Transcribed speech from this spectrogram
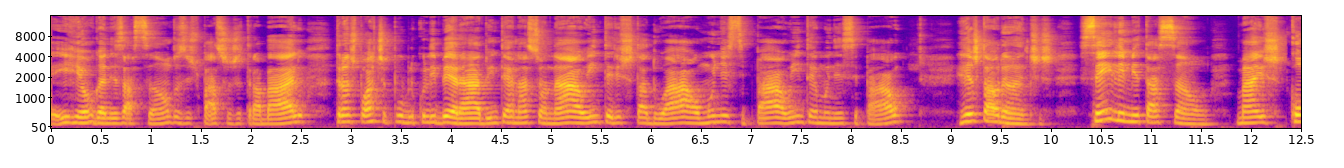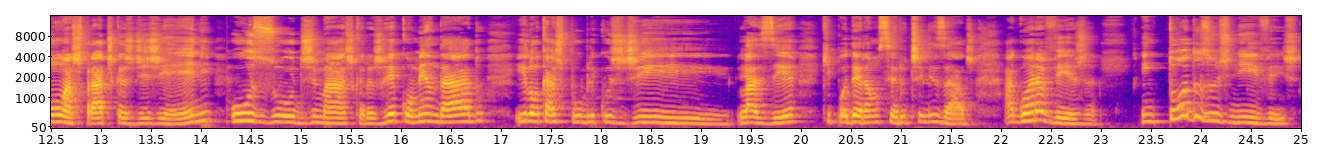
e reorganização dos espaços de trabalho, transporte público liberado internacional, interestadual, municipal, intermunicipal, restaurantes sem limitação, mas com as práticas de higiene, uso de máscaras recomendado e locais públicos de lazer que poderão ser utilizados. Agora veja, em todos os níveis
